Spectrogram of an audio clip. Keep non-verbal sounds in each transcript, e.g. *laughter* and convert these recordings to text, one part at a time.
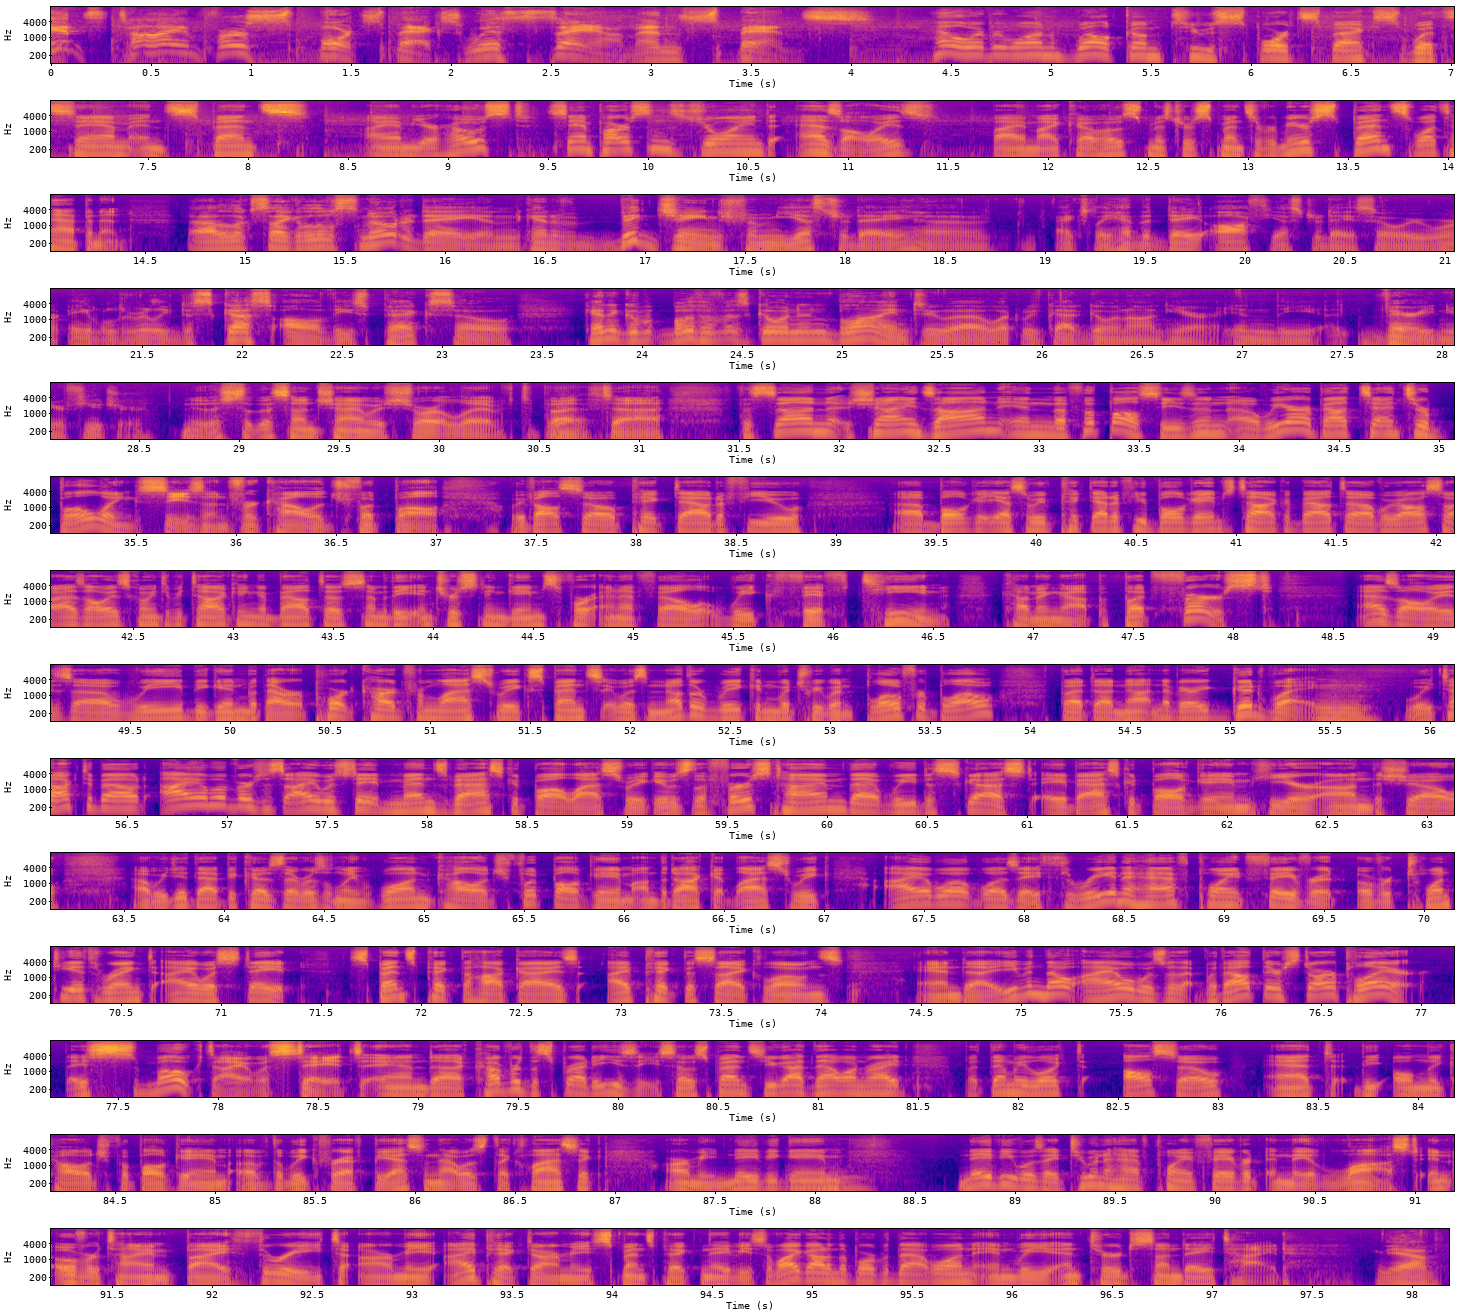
It's time for Sports Specs with Sam and Spence. Hello, everyone. Welcome to Sports Specs with Sam and Spence. I am your host, Sam Parsons, joined, as always, by my co host, Mr. Spencer Vermeer. Spence, what's happening? Uh, looks like a little snow today and kind of a big change from yesterday. Uh, actually, had the day off yesterday, so we weren't able to really discuss all of these picks. So, kind of go, both of us going in blind to uh, what we've got going on here in the very near future. The, the sunshine was short lived, but Yes. uh, the sun shines on in the football season. Uh, we are about to enter bowling season for college football. We've also picked out a few. Uh, bowl ga- yeah, so we've picked out a few bowl games to talk about. Uh, we're also, as always, going to be talking about uh, some of the interesting games for NFL Week 15 coming up. But first, as always, uh, we begin with our report card from last week. Spence, it was another week in which we went blow for blow, but uh, not in a very good way. We talked about Iowa versus Iowa State men's basketball last week. It was the first time that we discussed a basketball game here on the show. Uh, we did that because there was only one college football game on the docket last week. Iowa was a three and a half point favorite over 20th ranked Iowa State. Spence picked the Hawkeyes, I picked the Cyclones, and uh, even though Iowa was without their star player, they smoked Iowa State and uh, covered the spread easy. So, Spence, you got that one right. But then we looked also at the only college football game of the week for FBS, and that was the classic Army Navy game. Navy was a two and a half point favorite, and they lost in overtime by three to Army. I picked Army, Spence picked Navy. So I got on the board with that one, and we entered Sunday tied. Yeah.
